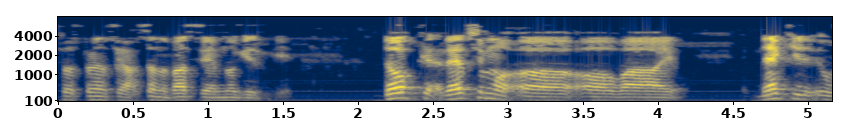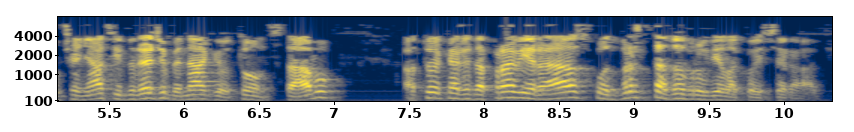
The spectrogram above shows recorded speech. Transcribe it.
to prenosi Hasan Basri i mnogi drugi. Dok, recimo, ovaj, neki učenjaci Ređebe nage o tom stavu, a to je, kaže, da pravi razliku od vrsta dobrog djela koji se radi.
